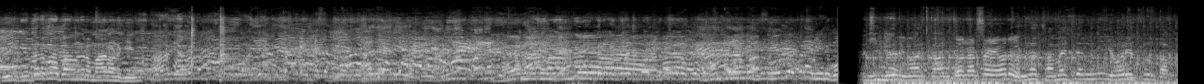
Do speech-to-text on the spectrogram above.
ఈ గుద్దలు కూడా బాగుంది మానవునికి ఉన్న సమస్యల్ని ఎవరిస్తారు తప్ప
